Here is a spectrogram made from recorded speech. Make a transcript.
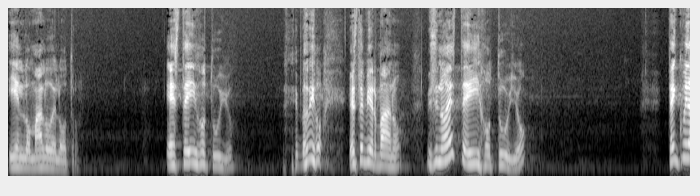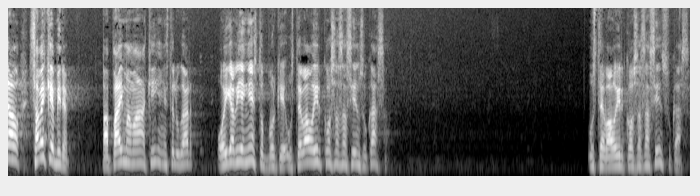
y en lo malo del otro. Este hijo tuyo, no dijo, este es mi hermano, dice, no, este hijo tuyo. Ten cuidado, ¿sabe qué? Mire, papá y mamá aquí en este lugar, oiga bien esto porque usted va a oír cosas así en su casa. Usted va a oír cosas así en su casa.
